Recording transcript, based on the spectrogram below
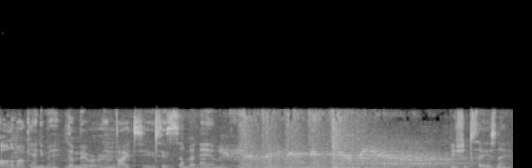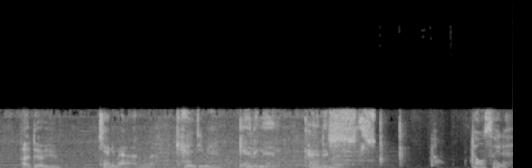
all about Candyman. The mirror invites you to summon him. You should say his name. I dare you. Candyman. Candyman. Candyman. Candyman. Don't say that.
